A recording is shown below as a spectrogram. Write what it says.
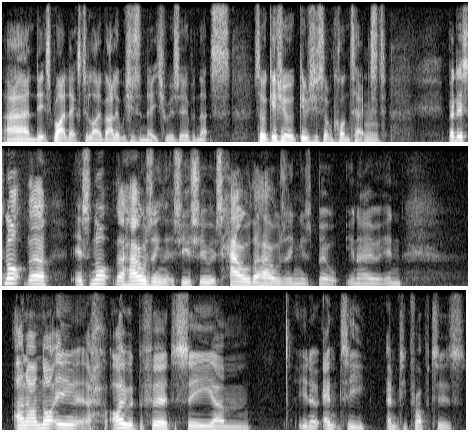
and it's right next to Lye Valley, which is a nature reserve, and that's so it gives you it gives you some context. But it's not the it's not the housing that's the issue. It's how the housing is built. You know, in and I'm not. even- I would prefer to see, um, you know, empty empty properties,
